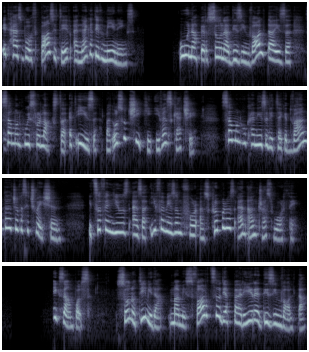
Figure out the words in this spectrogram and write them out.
It has both positive and negative meanings. Una persona disinvolta is someone who is relaxed, at ease, but also cheeky, even sketchy. Someone who can easily take advantage of a situation. It's often used as a euphemism for unscrupulous and untrustworthy. Examples. Sono timida, ma mi sforzo di apparire disinvolta.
